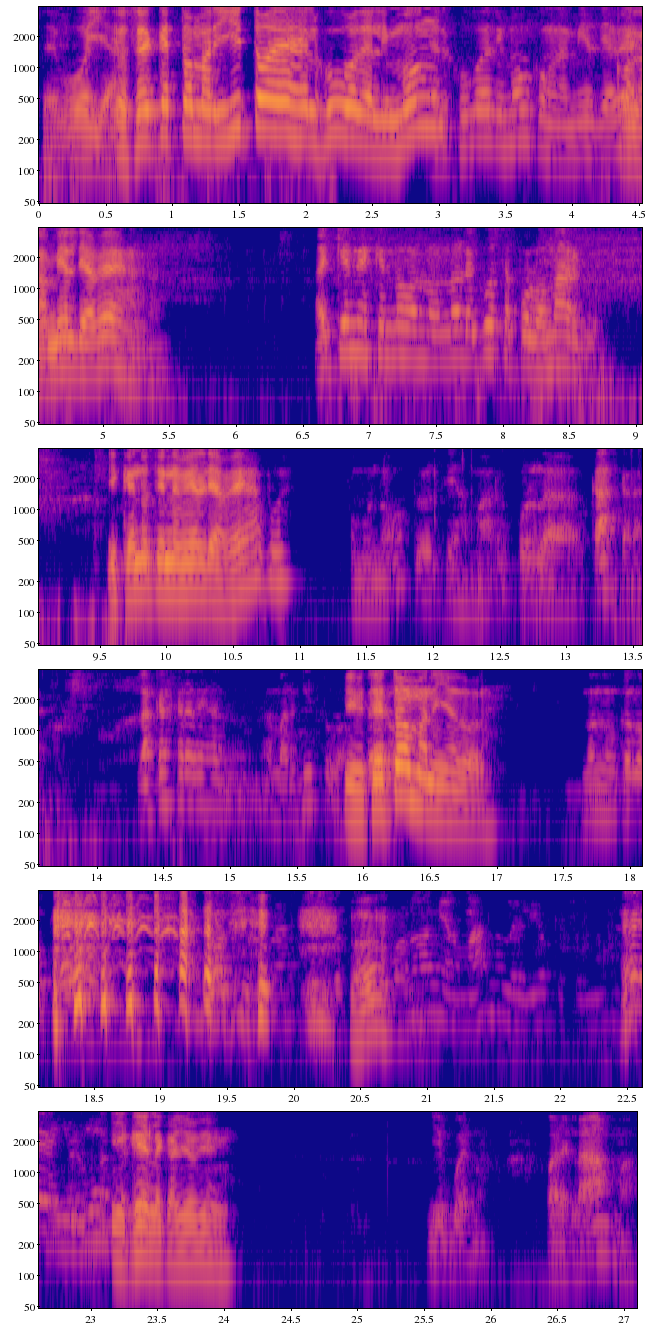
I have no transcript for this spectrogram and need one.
cebolla, Yo sé que esto amarillito es el jugo de el limón jugo de limón con la miel de abeja. con la miel de abeja. Ajá. Hay quienes que no, no, no les gusta por lo amargo. ¿Y que no tiene miel de abeja, pues? Como no, pero si es amargo por la cáscara. La cáscara deja amarguito. ¿Y usted pero- toma, niñadora? No, nunca lo probado. No, sí, Ah. tomado. mi hermano le dio que tomó. Eh. ¿Y qué? ¿Le cayó bien? Y es bueno para el asma,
